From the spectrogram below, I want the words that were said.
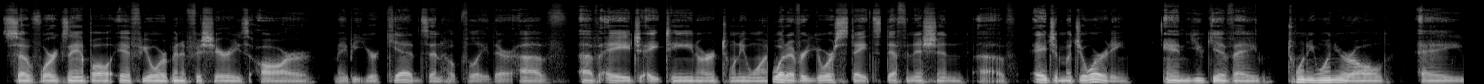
So, for example, if your beneficiaries are maybe your kids and hopefully they're of of age 18 or 21 whatever your state's definition of age of majority and you give a 21 year old a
